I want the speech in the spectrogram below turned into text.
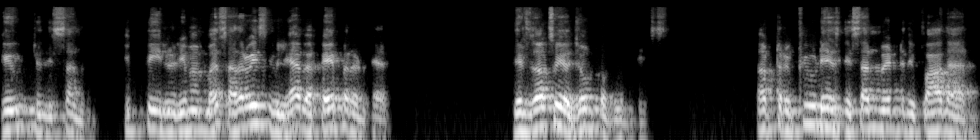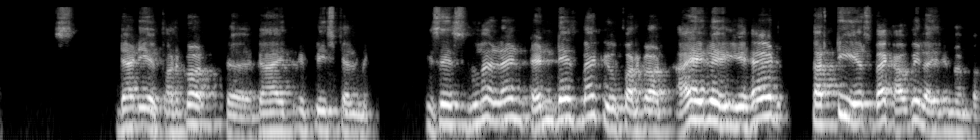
give to the son. If he remembers, otherwise he will have a paper and tell. There is also a joke about this. After a few days, the son went to the father. Daddy, I forgot uh, Gayatri, please tell me. He says, You have learned 10 days back, you forgot. I heard 30 years back, how will I remember?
